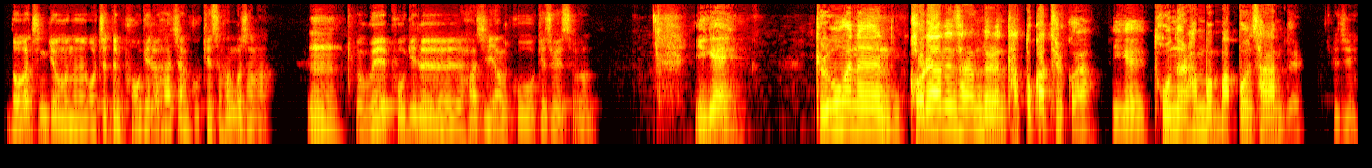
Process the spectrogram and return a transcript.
너 같은 경우는 어쨌든 포기를 하지 않고 계속 한 거잖아. 음 그왜 포기를 하지 않고 계속했어? 그럼? 이게 결국에는 거래하는 사람들은 다 똑같을 거야. 이게 돈을 한번 맛본 사람들. 그지?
